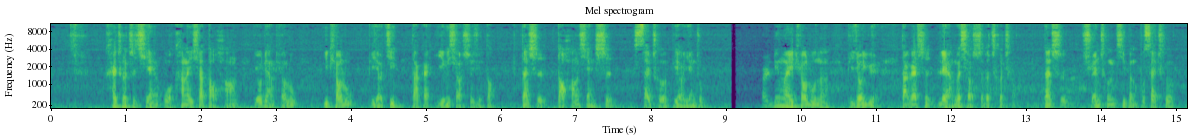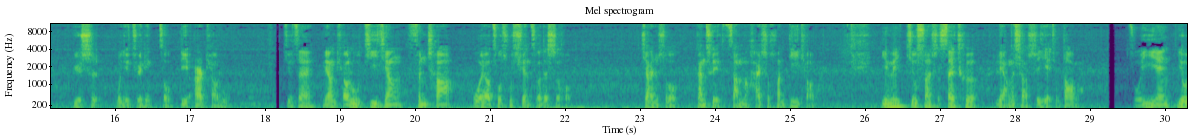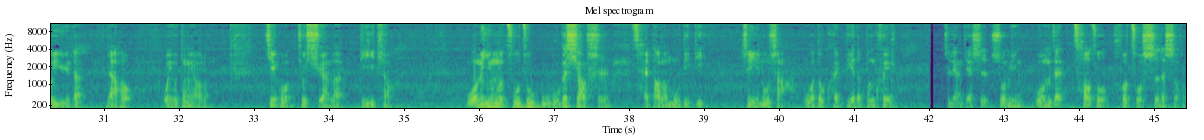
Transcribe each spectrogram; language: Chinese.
开车之前我看了一下导航，有两条路。一条路比较近，大概一个小时就到，但是导航显示塞车比较严重。而另外一条路呢比较远，大概是两个小时的车程，但是全程基本不塞车。于是我就决定走第二条路。就在两条路即将分叉，我要做出选择的时候，家人说：“干脆咱们还是换第一条吧，因为就算是塞车，两个小时也就到了。”左一言右一语的，然后我又动摇了。结果就选了第一条，我们用了足足五个小时才到了目的地，这一路上我都快憋得崩溃了。这两件事说明，我们在操作和做事的时候，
